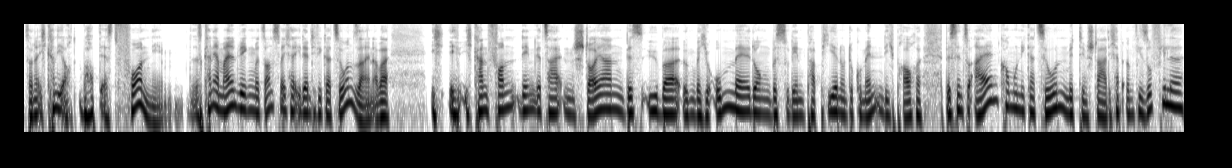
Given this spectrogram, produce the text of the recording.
sondern ich kann die auch überhaupt erst vornehmen. Das kann ja meinetwegen mit sonst welcher Identifikation sein, aber ich, ich, ich kann von den gezahlten Steuern bis über irgendwelche Ummeldungen, bis zu den Papieren und Dokumenten, die ich brauche, bis hin zu allen Kommunikationen mit dem Staat. Ich habe irgendwie so viele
